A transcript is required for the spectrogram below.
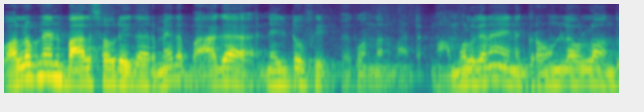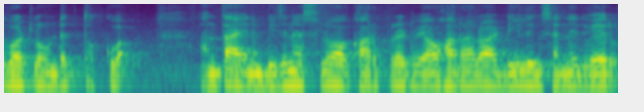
వల్లభనేని బాలశౌరి గారి మీద బాగా నెగిటివ్ ఫీడ్బ్యాక్ ఉందన్నమాట. మామూలుగానే ఆయన గ్రౌండ్ లెవెల్లో అందుబాటులో ఉండేది తక్కువ. అంతా ఆయన బిజినెస్లో ఆ కార్పొరేట్ వ్యవహారాలు ఆ డీలింగ్స్ అనేది వేరు.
